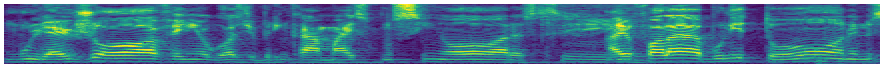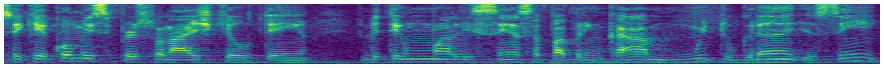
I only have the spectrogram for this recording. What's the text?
mulher jovem, eu gosto de brincar mais com senhoras. sim. Aí eu falo, ah, bonitona, não sei o quê. Como esse personagem que eu tenho, ele tem uma licença pra brincar muito grande, assim.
